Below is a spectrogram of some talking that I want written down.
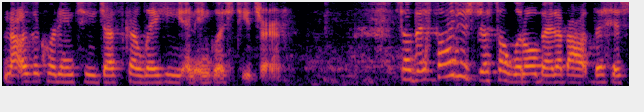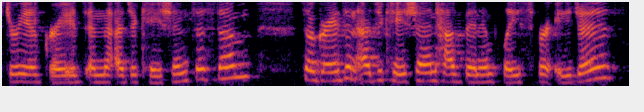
And that was according to Jessica Leahy, an English teacher. So this slide is just a little bit about the history of grades in the education system. So grades in education have been in place for ages.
